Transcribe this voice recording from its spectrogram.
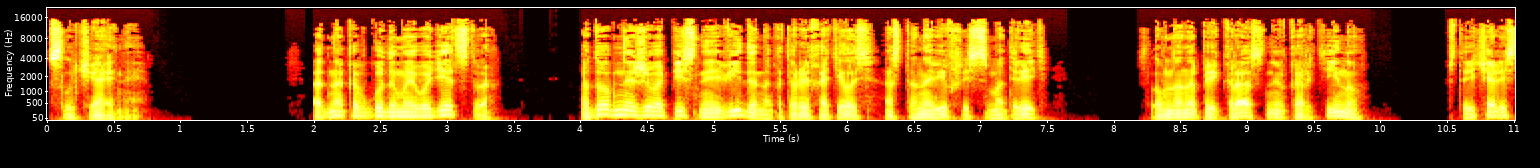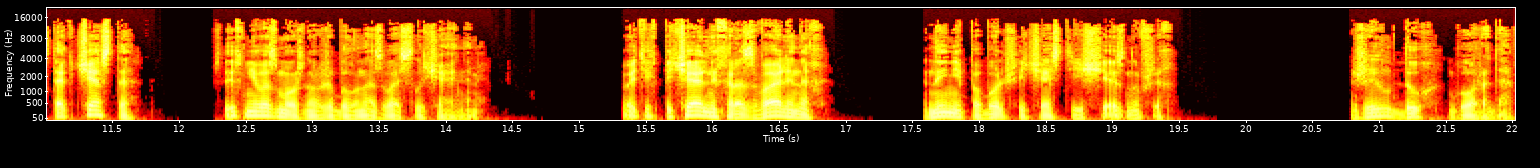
случайная. Однако в годы моего детства подобные живописные виды, на которые хотелось, остановившись, смотреть, словно на прекрасную картину, встречались так часто, что их невозможно уже было назвать случайными. В этих печальных развалинах, ныне по большей части исчезнувших, жил дух города.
